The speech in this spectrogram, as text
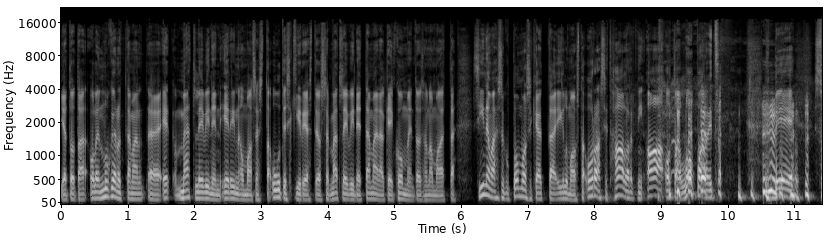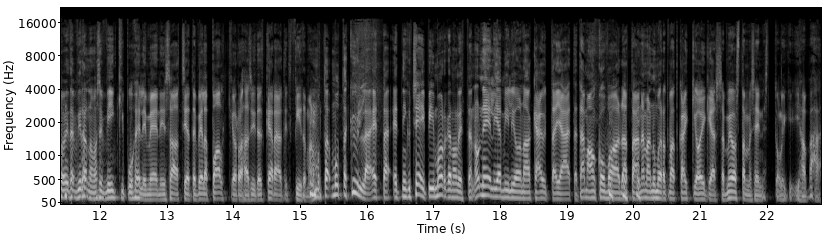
Ja tota, olen lukenut tämän äh, Matt Levinen erinomaisesta uutiskirjasta, jossa Matt Levinen tämän jälkeen kommentoi sanomaan, että siinä vaiheessa, kun pomosi käyttää ilmausta oranssit haalarit, niin A, ota loparit, B, soita viranomaisen vinkkipuhelimeen, niin saat sieltä vielä palkkiorahaa siitä, että keräytit firman. Mutta, mutta kyllä, että, että niin kuin JP Morgan oli, että no neljä miljoonaa käyttäjää, että tämä on kovaa dataa, nämä numerot ovat kaikki oikeassa. Me ostamme sen, että olikin ihan vähän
